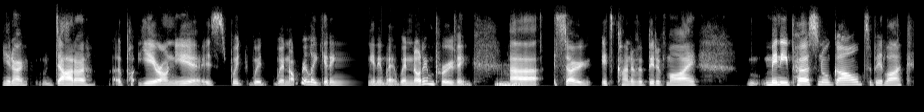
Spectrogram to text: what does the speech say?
you know, data year on year is we, we're, we're not really getting anywhere. We're not improving. Mm. Uh, so it's kind of a bit of my mini personal goal to be like,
